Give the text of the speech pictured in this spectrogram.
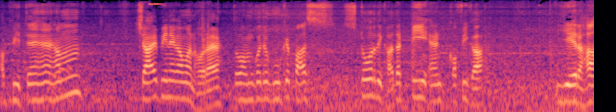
अब पीते हैं हम। चाय पीने का मन हो रहा है तो हमको जो गू के पास स्टोर दिखा था टी एंड कॉफ़ी का, ये रहा।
